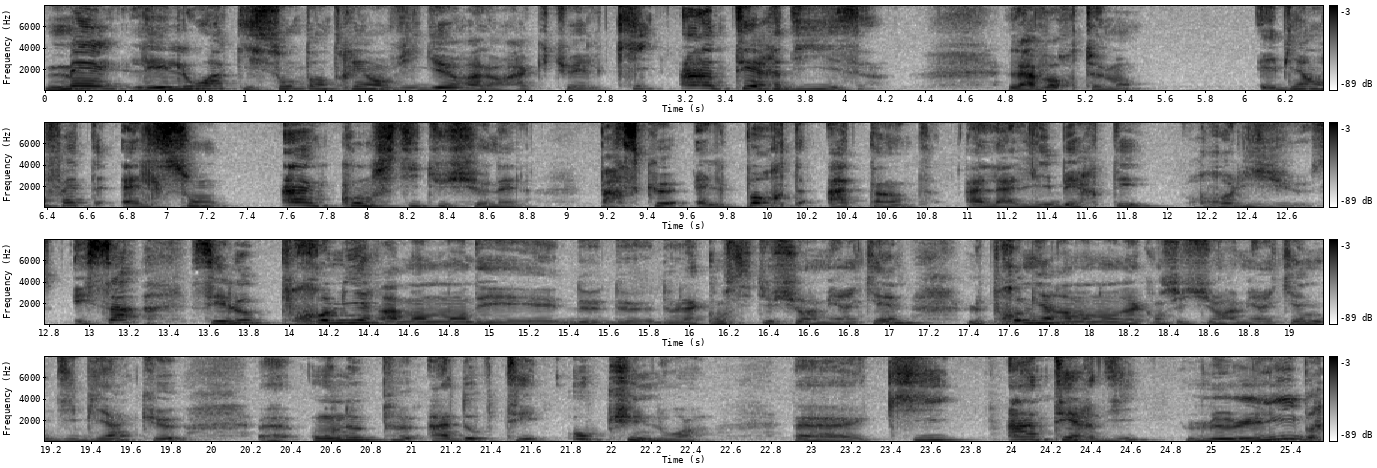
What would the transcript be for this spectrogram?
Mais les lois qui sont entrées en vigueur à l'heure actuelle, qui interdisent l'avortement, eh bien en fait, elles sont inconstitutionnelles parce qu'elles portent atteinte à la liberté religieuse. Et ça, c'est le premier amendement de, la Constitution américaine. Le premier amendement de la Constitution américaine dit bien que euh, on ne peut adopter aucune loi euh, qui interdit le libre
